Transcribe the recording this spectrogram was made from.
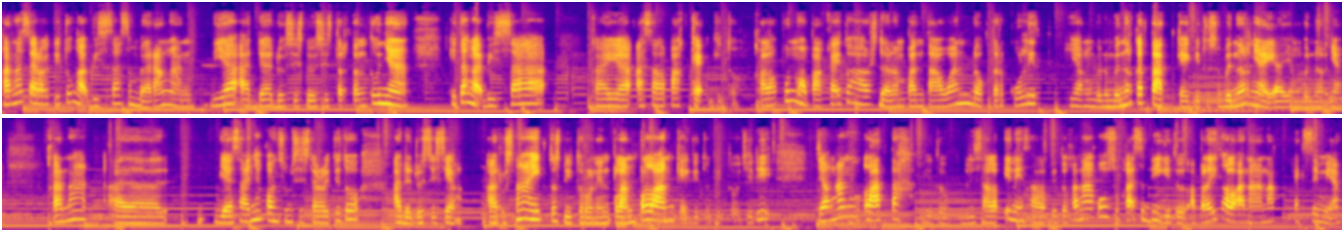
karena steroid itu nggak bisa sembarangan. Dia ada dosis-dosis tertentunya. Kita nggak bisa kayak asal pakai gitu. Kalaupun mau pakai itu harus dalam pantauan dokter kulit yang benar-benar ketat kayak gitu sebenarnya ya yang benernya. Karena uh, biasanya konsumsi steroid itu ada dosis yang harus naik terus diturunin pelan-pelan kayak gitu-gitu. Jadi jangan latah gitu beli salep ini salep itu. Karena aku suka sedih gitu. Apalagi kalau anak-anak eksim ya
